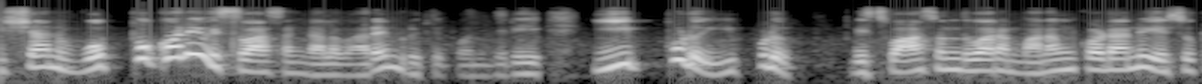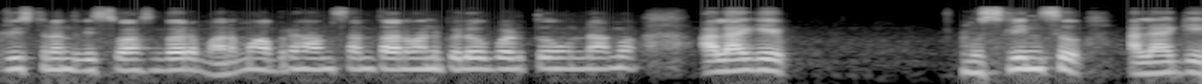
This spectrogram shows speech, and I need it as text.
విషయాన్ని ఒప్పుకొని విశ్వాసం గలవారే మృతి పొందిరి. ఇప్పుడు ఇప్పుడు విశ్వాసం ద్వారా మనం కూడాను యేసుక్రీస్తునందు విశ్వాసం ద్వారా మనం అబ్రహాం సంతానం అని పిలువబడుతూ ఉన్నాము. అలాగే ముస్లిమ్స్ అలాగే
